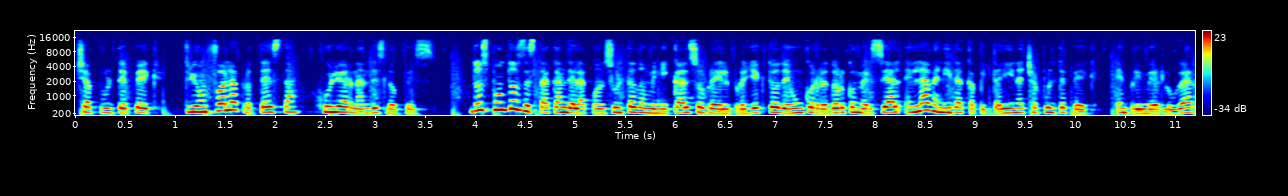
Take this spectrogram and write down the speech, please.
Chapultepec. Triunfó la protesta Julio Hernández López. Dos puntos destacan de la consulta dominical sobre el proyecto de un corredor comercial en la avenida Capitalina Chapultepec. En primer lugar,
